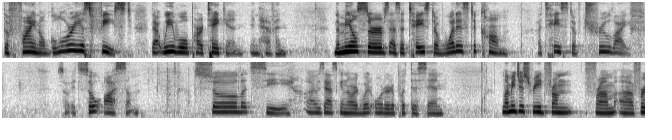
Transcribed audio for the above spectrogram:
the final glorious feast that we will partake in in heaven. The meal serves as a taste of what is to come, a taste of true life. So it's so awesome. So let's see. I was asking the Lord what order to put this in. Let me just read from, from uh, 1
